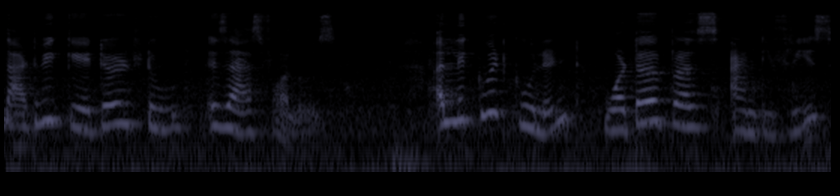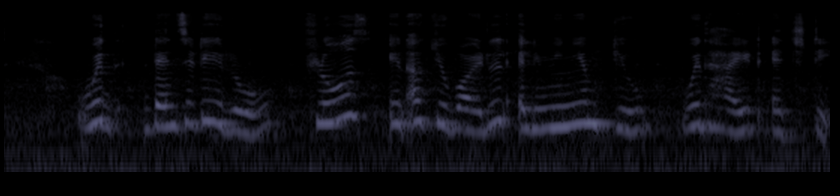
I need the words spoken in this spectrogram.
that we catered to is as follows. A liquid coolant, water plus antifreeze, with density rho flows in a cuboidal aluminium tube with height ht,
